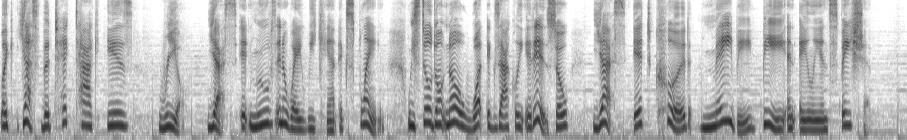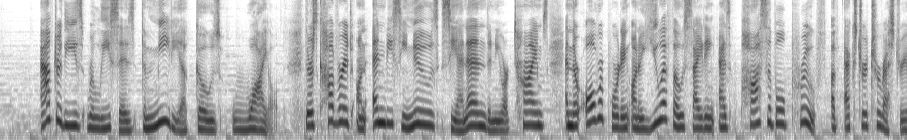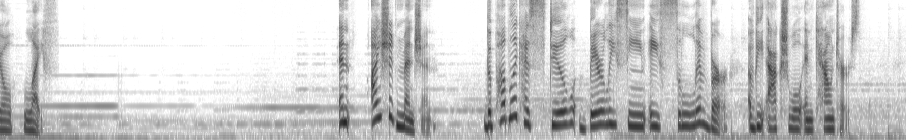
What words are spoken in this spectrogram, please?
Like, yes, the Tic Tac is real. Yes, it moves in a way we can't explain. We still don't know what exactly it is, so yes, it could maybe be an alien spaceship. After these releases, the media goes wild. There's coverage on NBC News, CNN, the New York Times, and they're all reporting on a UFO sighting as possible proof of extraterrestrial life. And I should mention, the public has still barely seen a sliver of the actual encounters.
